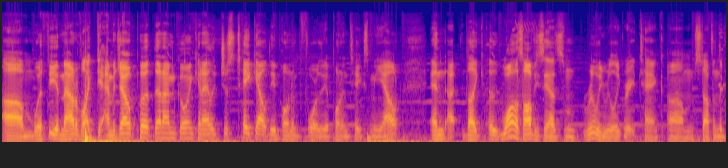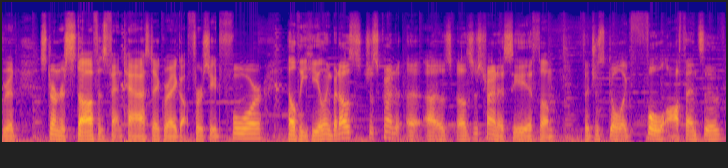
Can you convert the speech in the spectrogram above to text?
um, with the amount of like damage output that I'm going, can I like, just take out the opponent before the opponent takes me out? And uh, like uh, Wallace obviously has some really really great tank um, stuff in the grid. Sterner's stuff is fantastic, right? I got first aid four, healthy healing, but I was just kind of uh, I was I was just trying to see if um if it just go like full offensive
